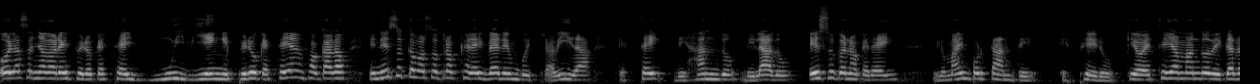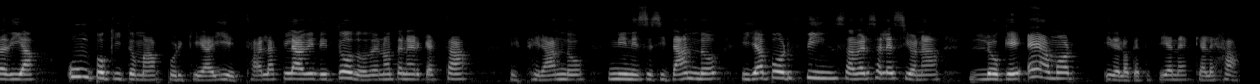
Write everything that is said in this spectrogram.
Hola soñadores, espero que estéis muy bien, espero que estéis enfocados en eso que vosotros queréis ver en vuestra vida, que estéis dejando de lado eso que no queréis. Y lo más importante, espero que os estéis amando de cada día un poquito más porque ahí está la clave de todo, de no tener que estar esperando ni necesitando y ya por fin saber seleccionar lo que es amor y de lo que te tienes que alejar.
